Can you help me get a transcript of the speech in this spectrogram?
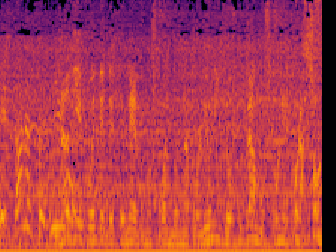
Están en peligro. Nadie puede detenernos cuando Napoleón y yo jugamos con el corazón.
